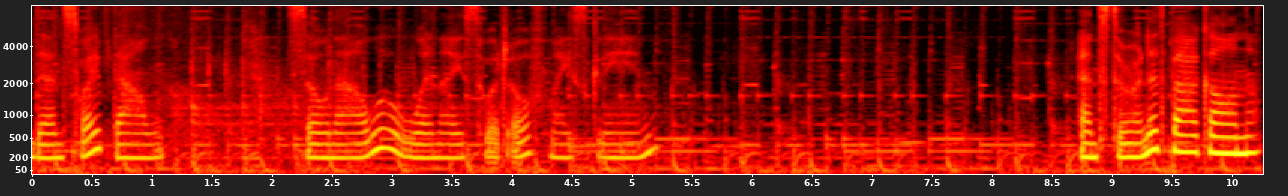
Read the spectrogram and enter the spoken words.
Then swipe down. So now when I switch off my screen and turn it back on,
